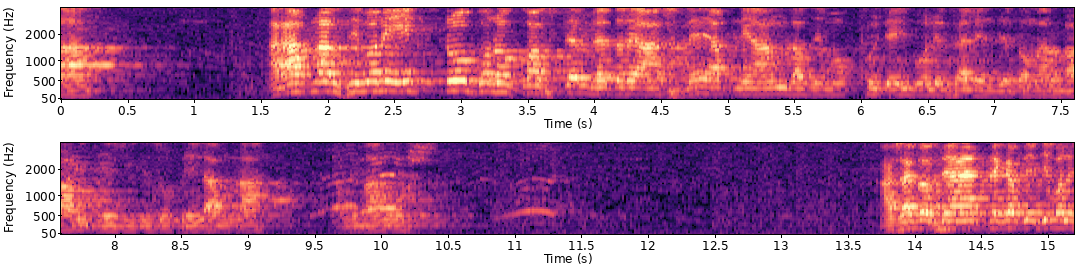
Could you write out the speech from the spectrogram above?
না। আর আপনার জীবনে একটু কোনো কষ্টের ভেতরে আসলে আপনি আন্দাজে মুখ ফুটেই বলে ফেলেন যে, তোমার বাড়িতে এসে কিছু পেলাম না। আমি মানুষ। আশা করছি আয়াত থেকে আপনি জীবনে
